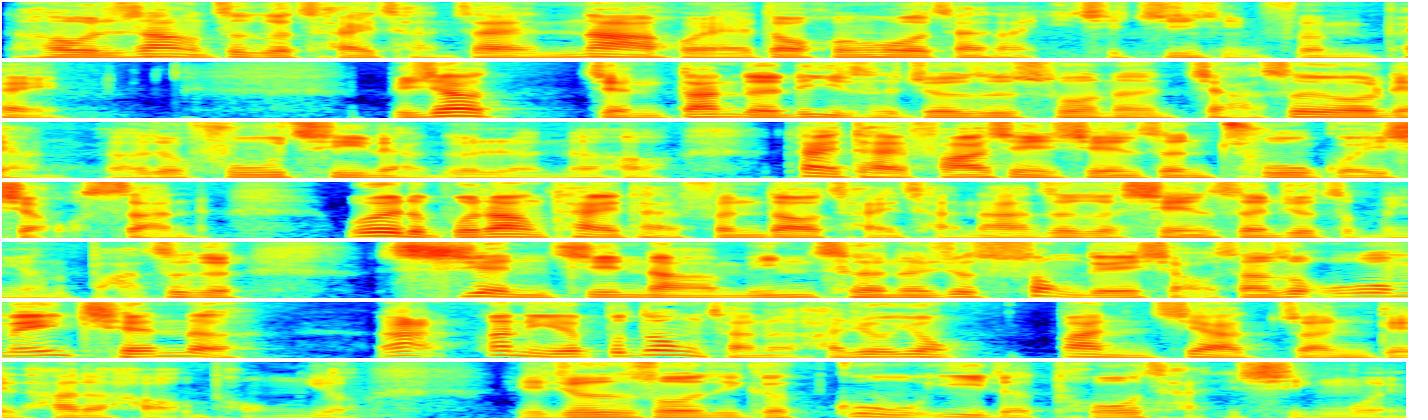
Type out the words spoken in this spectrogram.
然后让这个财产再纳回来到婚后财产一起进行分配。比较简单的例子就是说呢，假设有两个就夫妻两个人了哈，太太发现先生出轨小三，为了不让太太分到财产，那这个先生就怎么样，把这个现金啊、名车呢就送给小三，说我没钱了啊，那你的不动产呢，他就用半价转给他的好朋友，也就是说一个故意的脱产行为。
